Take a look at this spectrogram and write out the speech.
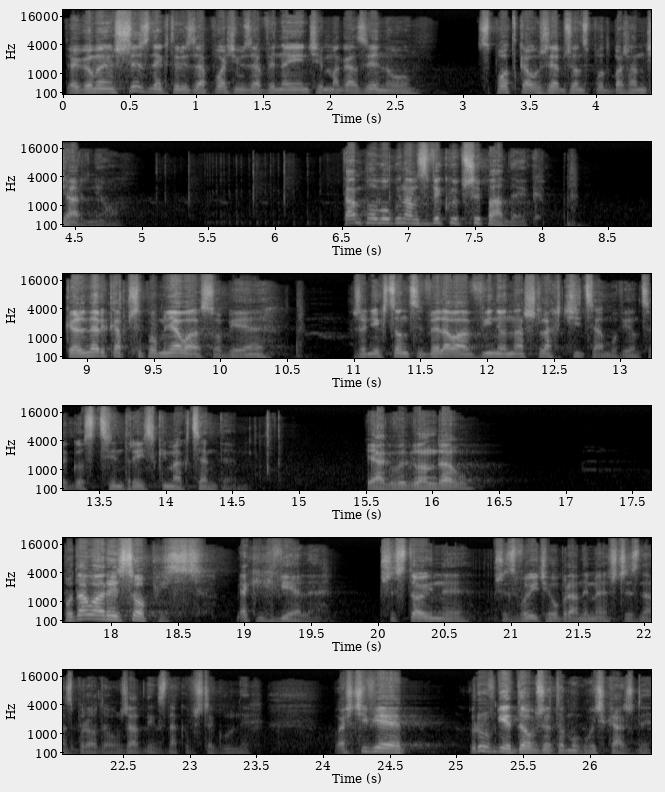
Tego mężczyznę, który zapłacił za wynajęcie magazynu, spotkał żebrząc pod bażanciarnią. Tam pomógł nam zwykły przypadek. Kelnerka przypomniała sobie, że niechcący wylała wino na szlachcica mówiącego z cintryjskim akcentem. Jak wyglądał? Podała rysopis, jakich wiele. Przystojny, przyzwoicie ubrany mężczyzna z brodą, żadnych znaków szczególnych. Właściwie równie dobrze to mógł być każdy.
